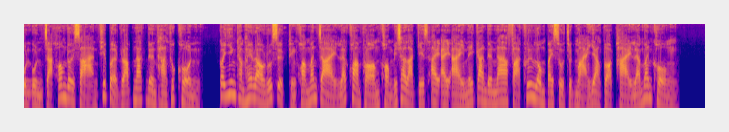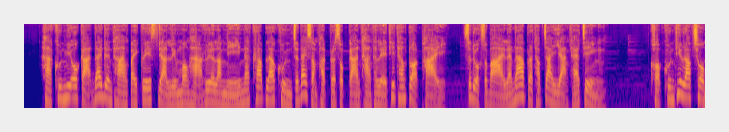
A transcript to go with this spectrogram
อุ่นๆ จากห้องโดยสารที่เปิดรับนักเดินทางทุกคน ก็ยิ่งทำให้เรารู้สึกถึงความมั่นใจและความพร้อมของมิชาลากิส III ในการเดินหน้าฝากคลื่นลมไปสู่จุดหมายอย่างปลอดภัยและมั่นคง หากคุณมีโอกาสได้เดินทางไปกรีซอย่าลืมมองหาเรือลำนี้นะครับ แล้วคุณจะได้สัมผัสประสบการณ์ทางทะเลที่ทั้งปลอดภัย สะดวกสบายและน่าประทับใจอย่างแท้จริง ขอบคุณที่รับชม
